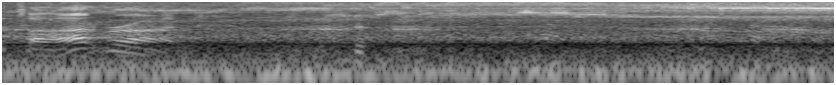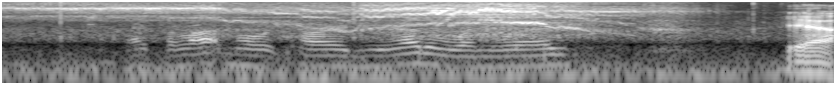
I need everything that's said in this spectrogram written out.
That's a hot rod. That's a lot more hard than the other one was. Yeah.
